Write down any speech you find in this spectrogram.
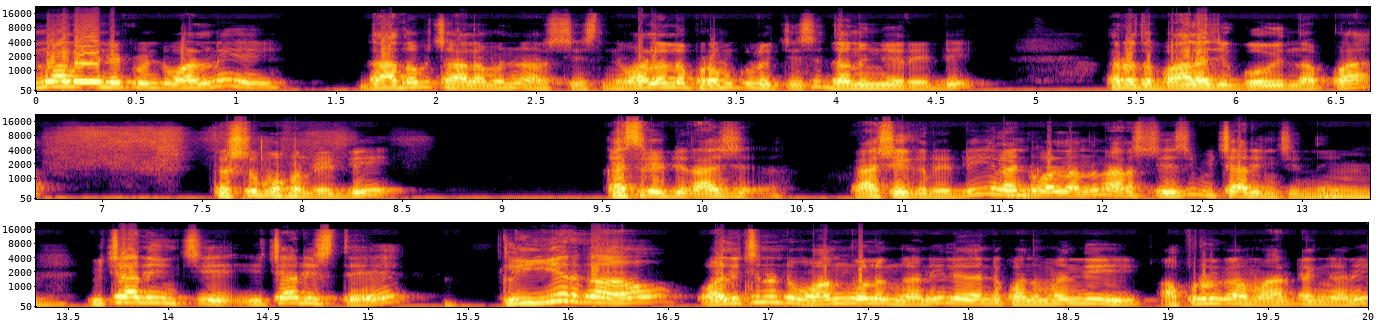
ఇన్వాల్వ్ అయినటువంటి వాళ్ళని దాదాపు చాలా మందిని అరెస్ట్ చేసింది. వాళ్ళలో ప్రముఖులు వచ్చేసి ధనుంజయ రెడ్డి తర్వాత బాలాజీ గోవిందప్ప కృష్ణమోహన్ రెడ్డి కసిరెడ్డి రాజ రాజశేఖర్ రెడ్డి ఇలాంటి వాళ్ళందరినీ అరెస్ట్ చేసి విచారించింది. విచారించి విచారిస్తే క్లియర్గా వాళ్ళు ఇచ్చినట్టు వాంగ్మూలం కానీ లేదంటే కొంతమంది అప్రూవ్గా మారటం కానీ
